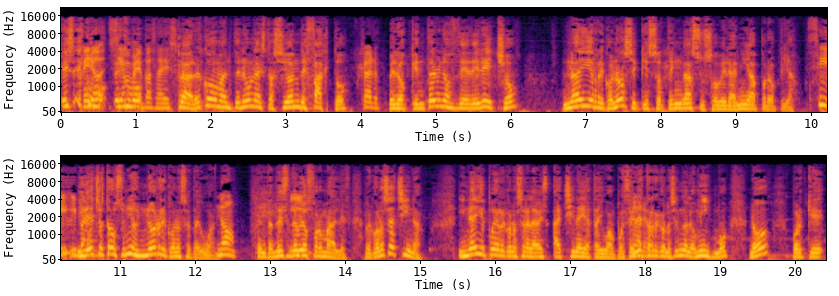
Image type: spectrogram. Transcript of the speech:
es, es pero como- es siempre como- pasa eso. Claro, es como mantener una situación de facto, Claro. pero que en términos de derecho, nadie reconoce que eso tenga su soberanía propia. Sí, y, de hecho Estados Unidos no reconoce a Taiwán. No. ¿Entendés? En Y- términos formales. Reconoce a China. Y nadie puede reconocer a la vez a China y a Taiwán, pues sería Claro. estar reconociendo lo mismo, ¿no? Porque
